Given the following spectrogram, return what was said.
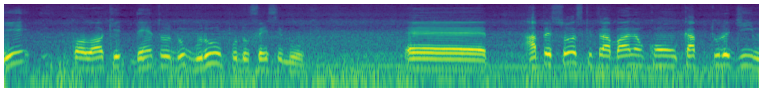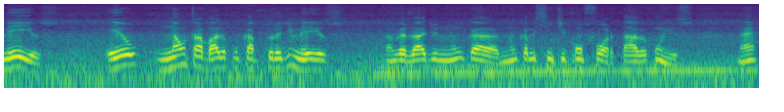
e coloque dentro do grupo do Facebook. É, há pessoas que trabalham com captura de e-mails. Eu não trabalho com captura de e-mails. Na verdade, nunca, nunca me senti confortável com isso. Né?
